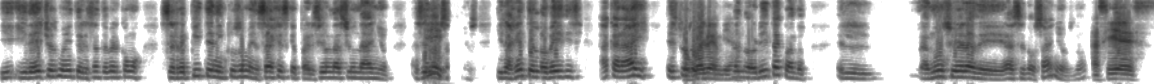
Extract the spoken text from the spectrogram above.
Y, de hecho es muy interesante ver cómo se repiten incluso mensajes que aparecieron hace un año, hace dos años, y la gente lo ve y dice, ah, caray, esto lo vuelve a ahorita cuando el anuncio era de hace dos años, ¿no? Así es.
